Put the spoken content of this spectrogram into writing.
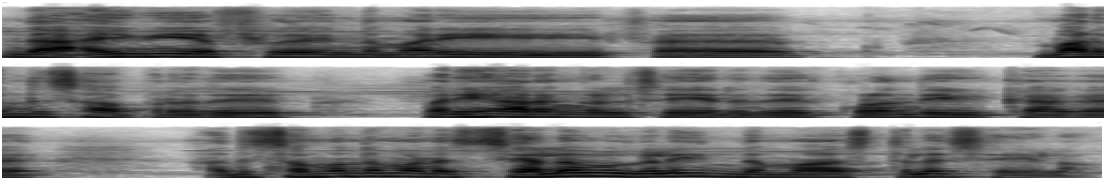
இந்த ஐவிஎஃப் இந்த மாதிரி ஃப- மருந்து சாப்பிட்றது பரிகாரங்கள் செய்கிறது குழந்தைக்காக அது சம்மந்தமான செலவுகளை இந்த மாதத்தில் செய்யலாம்.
